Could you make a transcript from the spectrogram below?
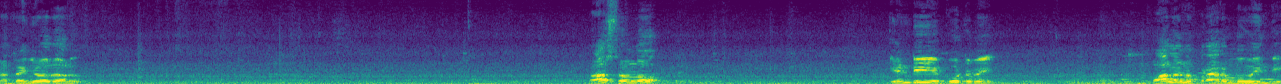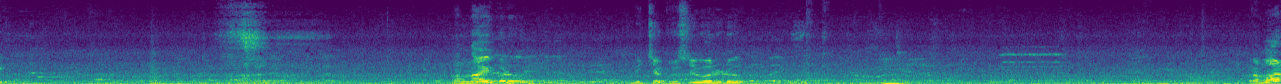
నా ధన్యవాదాలు. రాష్ట్రంలో ఎన్డీఏ కూటమి పాలన ప్రారంభమైంది. మన నాయకుడు నిత్య కృషివరుడు ప్రమాణ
